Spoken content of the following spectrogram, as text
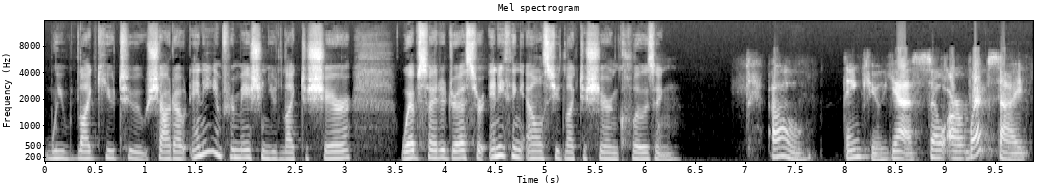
we would like you to shout out any information you'd like to share website address or anything else you'd like to share in closing. Oh thank you. Yes. So our website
